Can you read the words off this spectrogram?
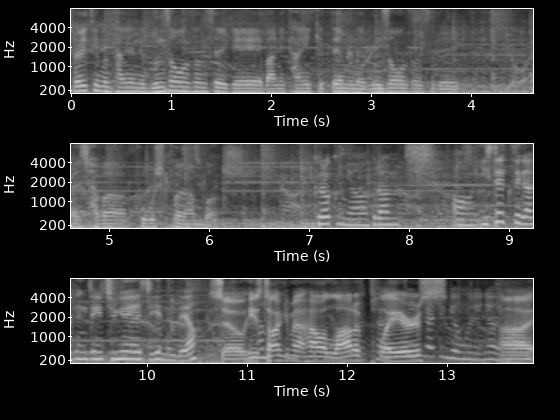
저희 팀은 당연히 문성원 선수에게 많이 당했기 때문에 문성원 선수를 빨리 잡아보고 싶어요 한번. 그렇군요. 그럼 어, 2세트가 굉장히 중요해지겠는데요. So he's talking about how a lot of players uh,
